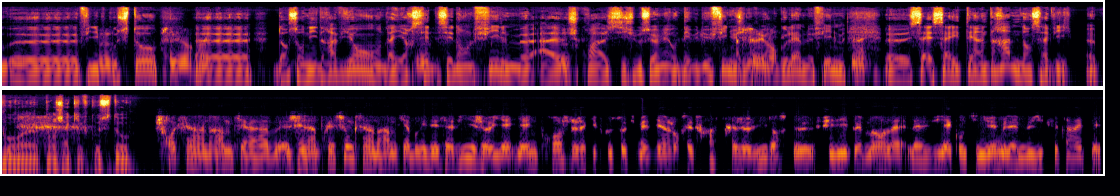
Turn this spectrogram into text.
euh, Philippe mmh, Cousteau, euh, dans son hydravion. D'ailleurs, c'est mmh. dans le film, mmh. je crois, si je me souviens bien, au début du film, j'ai vu Angoulême, le film. Ça, ça, a été un drame dans sa vie pour pour Jacques-Yves Cousteau. Je crois que c'est un drame qui a. J'ai l'impression que c'est un drame qui a brisé sa vie. Il y, y, a une proche de Jacques-Yves Cousteau qui m'a dit un jour cette phrase très jolie lorsque Philippe est mort, la, la vie a continué, mais la musique s'est arrêtée.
